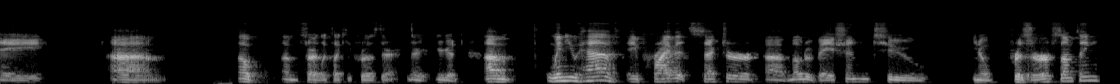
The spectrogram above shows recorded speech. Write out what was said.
a, um, oh, I'm sorry, it looked like you froze there. There, you're good. Um, when you have a private sector uh, motivation to, you know, preserve something,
